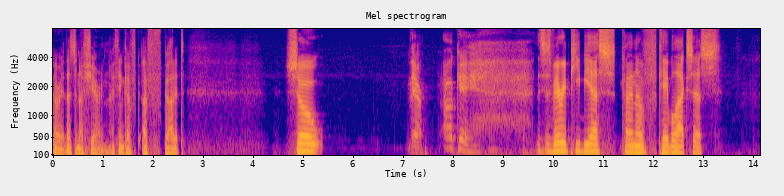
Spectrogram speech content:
All right, that's enough sharing. I think I've I've got it. So there. Okay. This is very PBS kind of cable access.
